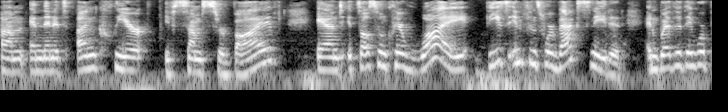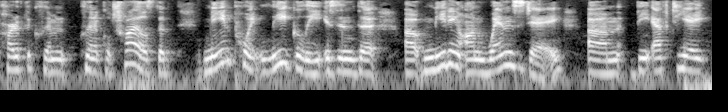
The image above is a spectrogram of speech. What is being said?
Um, and then it's unclear if some survived. And it's also unclear why these infants were vaccinated and whether they were part of the cl- clinical trials. The main point legally is in the uh, meeting on Wednesday. Um, the FDA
